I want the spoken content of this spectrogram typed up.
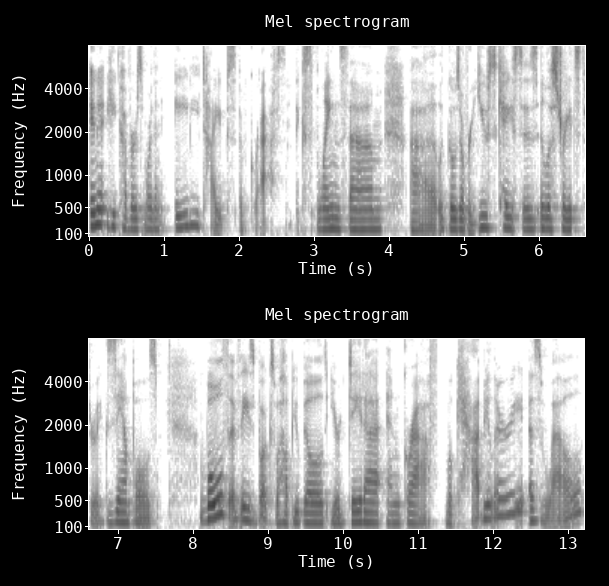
In it, he covers more than 80 types of graphs, explains them, uh, goes over use cases, illustrates through examples. Both of these books will help you build your data and graph vocabulary as well,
